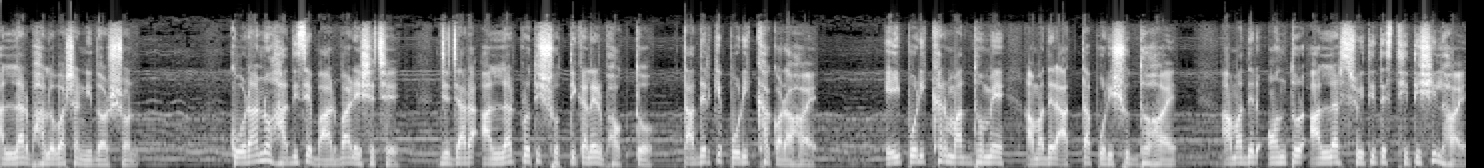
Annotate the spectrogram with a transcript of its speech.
আল্লাহর ভালোবাসার নিদর্শন। কোরআন ও হাদিসে বারবার এসেছে যে যারা আল্লাহর প্রতি সত্যিকালের ভক্ত, তাদেরকে পরীক্ষা করা হয়। এই পরীক্ষার মাধ্যমে আমাদের আত্মা পরিশুদ্ধ হয়, আমাদের অন্তর আল্লাহর স্মৃতিতে স্থিতিশীল হয়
